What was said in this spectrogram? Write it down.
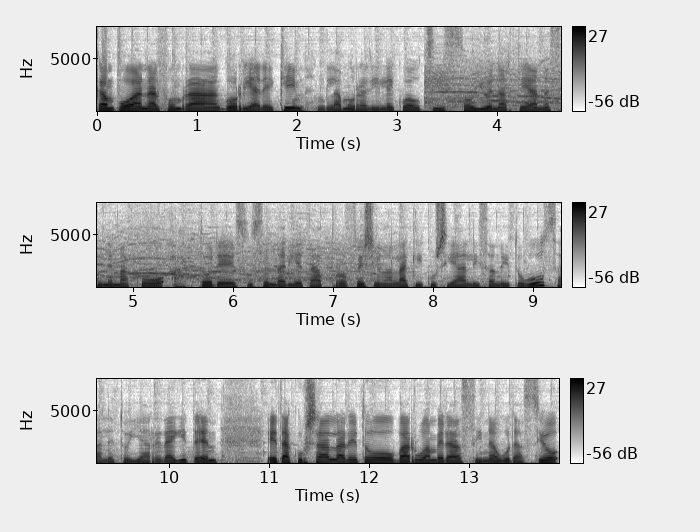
Kampoan alfombra gorriarekin, glamurrari leku utzi zoioen artean zinemako aktore, zuzendari eta profesionalak ikusia izan ditugu, zaleto jarrera egiten, eta kursal areto barruan beraz, inaugurazio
